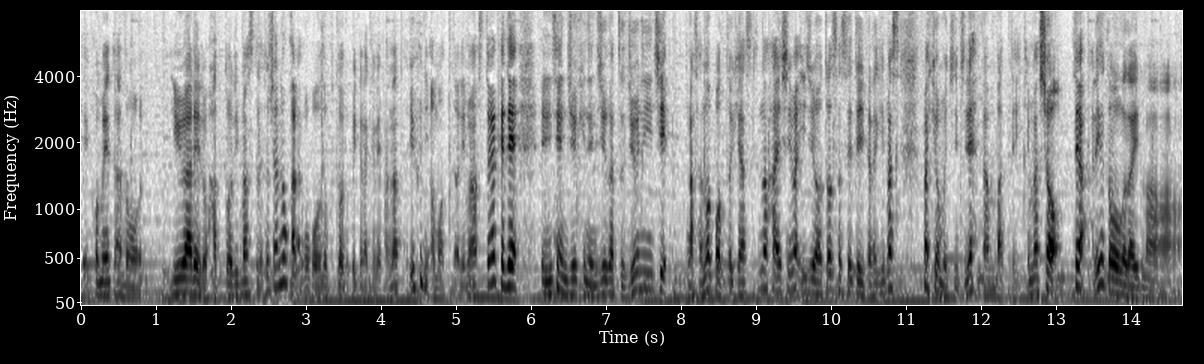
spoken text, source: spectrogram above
えコメント、あの、URL を貼っておりますので、そちらの方からご購読登録いただければなというふうに思っております。というわけで、2019年10月12日、朝のポッドキャストの配信は以上とさせていただきます。まあ、今日も一日ね、頑張っていきましょう。では、ありがとうございま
